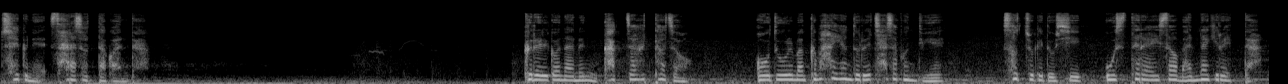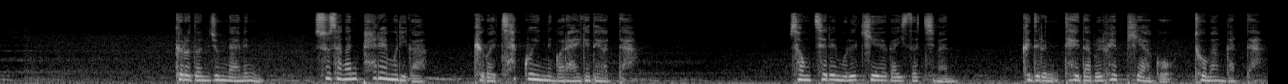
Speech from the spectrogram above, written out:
최근에 사라졌다고 한다. 그렐과 나는 각자 흩어져 어두울 만큼 하얀 돌을 찾아본 뒤에 서쪽의 도시 오스테라에서 만나기로 했다. 그러던 중 나는 수상한 페레 무리가 그걸 찾고 있는 걸 알게 되었다. 정체를 물을 기회가 있었지만 그들은 대답을 회피하고 도망갔다.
